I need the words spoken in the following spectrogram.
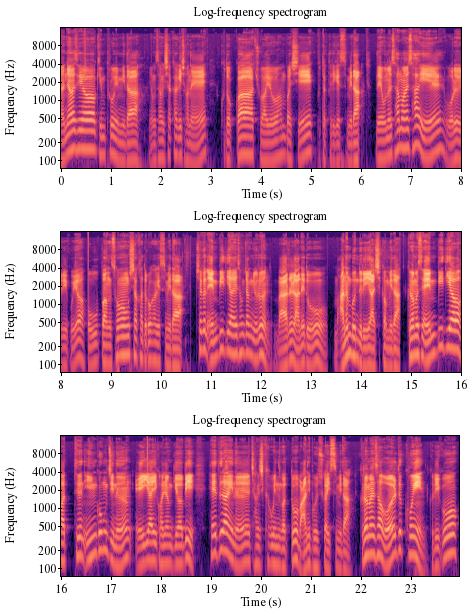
안녕하세요. 김프로입니다. 영상 시작하기 전에 구독과 좋아요 한 번씩 부탁드리겠습니다. 네, 오늘 3월 4일 월요일이고요. 오후 방송 시작하도록 하겠습니다. 최근 엔비디아의 성장률은 말을 안 해도 많은 분들이 아실 겁니다. 그러면서 엔비디아와 같은 인공지능 AI 관련 기업이 헤드라인을 장식하고 있는 것도 많이 볼 수가 있습니다. 그러면서 월드코인 그리고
